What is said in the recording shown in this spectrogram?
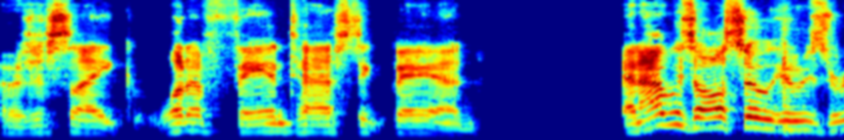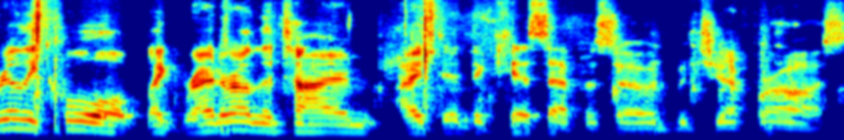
I was just like, what a fantastic band. And I was also, it was really cool. Like right around the time I did the Kiss episode with Jeff Ross,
